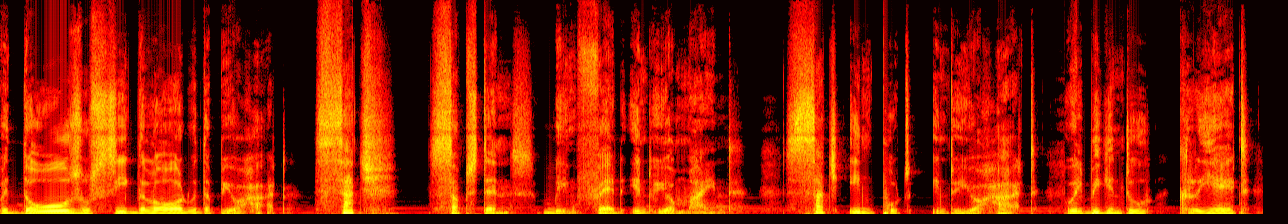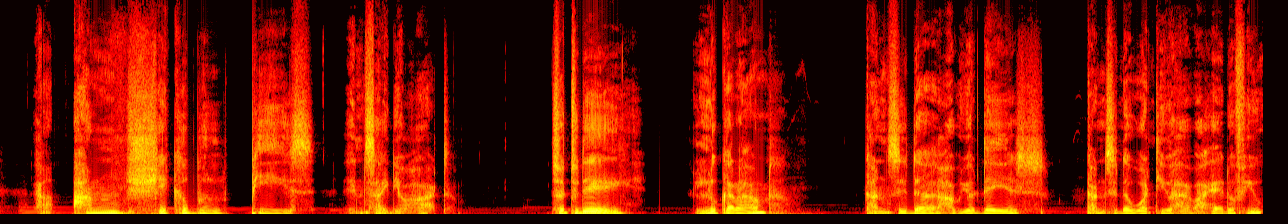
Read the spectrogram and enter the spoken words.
with those who seek the Lord with a pure heart. Such substance being fed into your mind, such input into your heart will begin to create an unshakable peace inside your heart. So today, look around, consider how your day is, consider what you have ahead of you,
